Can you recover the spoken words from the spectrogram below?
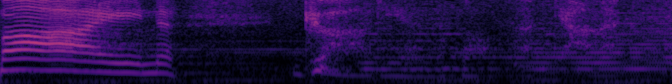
Mine, guardians of the galaxy.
